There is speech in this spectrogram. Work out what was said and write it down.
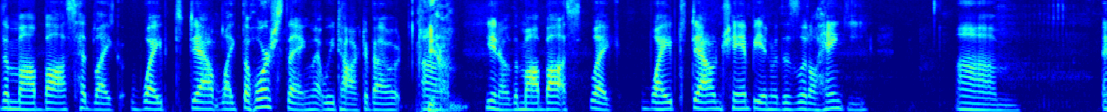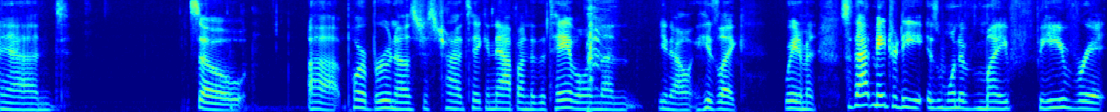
the mob boss had like wiped down like the horse thing that we talked about um Yeah. you know the mob boss like wiped down champion with his little hanky um and so uh poor bruno's just trying to take a nap under the table and then you know he's like wait a minute so that maitre d is one of my favorite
